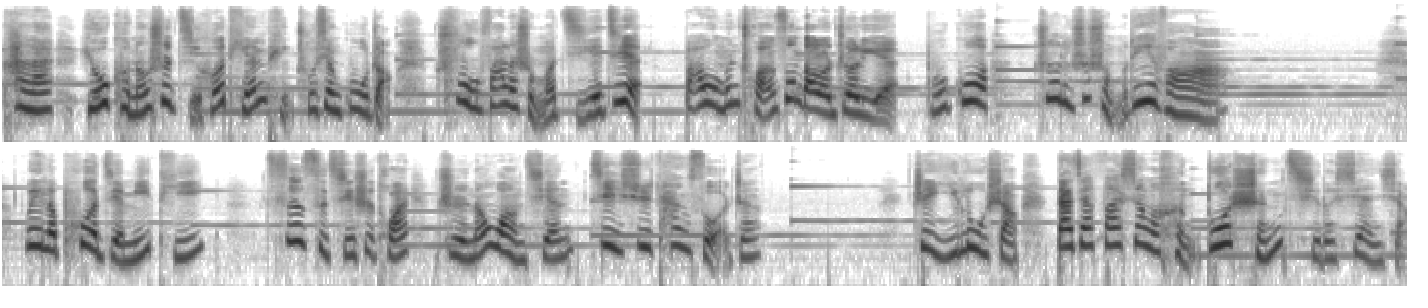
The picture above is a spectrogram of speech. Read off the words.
看来有可能是几何甜品出现故障，触发了什么结界，把我们传送到了这里。不过这里是什么地方啊？”为了破解谜题，次次骑士团只能往前继续探索着。这一路上，大家发现了很多神奇的现象。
